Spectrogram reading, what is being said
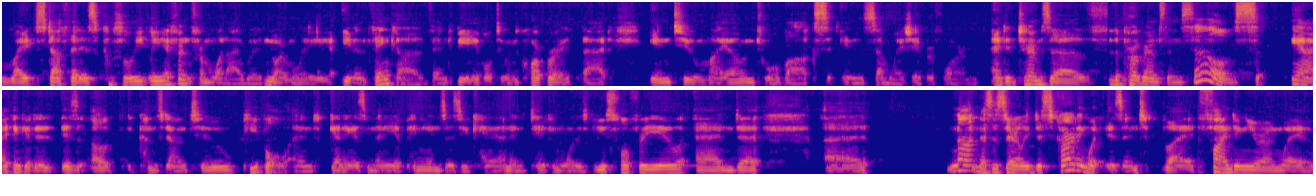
write stuff that is completely different from what I would normally even think of, and be able to incorporate that into my own toolbox in some way, shape, or form. And in terms of the programs themselves, yeah, I think it is. Uh, it comes down to people and getting as many opinions as you can, and taking what is useful for you, and uh, uh, not necessarily discarding what isn't, but finding your own way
